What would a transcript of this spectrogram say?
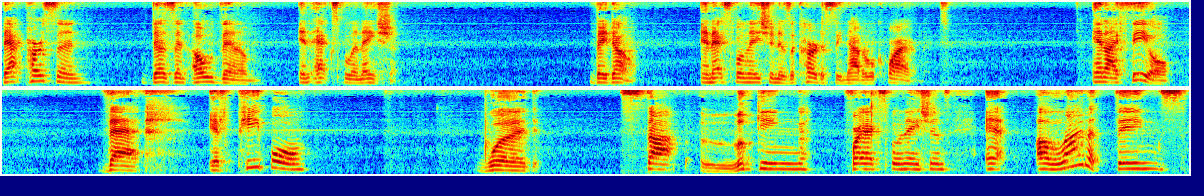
that person doesn't owe them an explanation. They don't. An explanation is a courtesy, not a requirement. And I feel that if people would stop looking for explanations, and a lot of things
